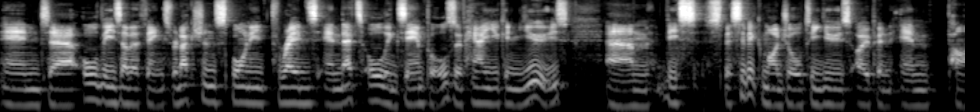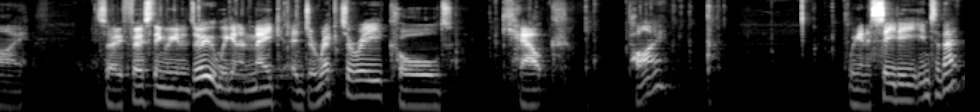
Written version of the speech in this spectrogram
and uh, all these other things, reduction, spawning, threads, and that's all examples of how you can use um, this specific module to use OpenMPI. So first thing we're going to do, we're going to make a directory called calcpy. We're going to cd into that.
